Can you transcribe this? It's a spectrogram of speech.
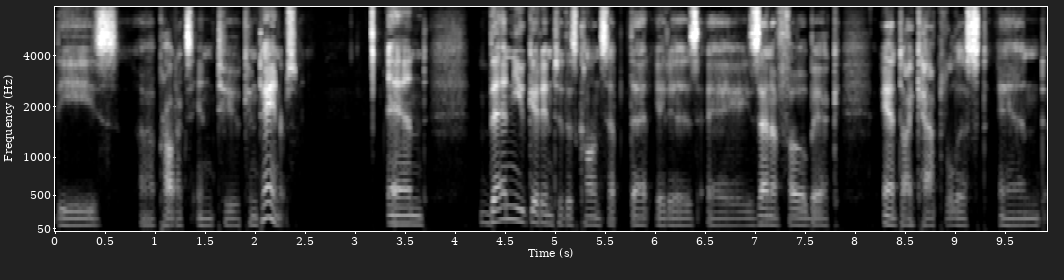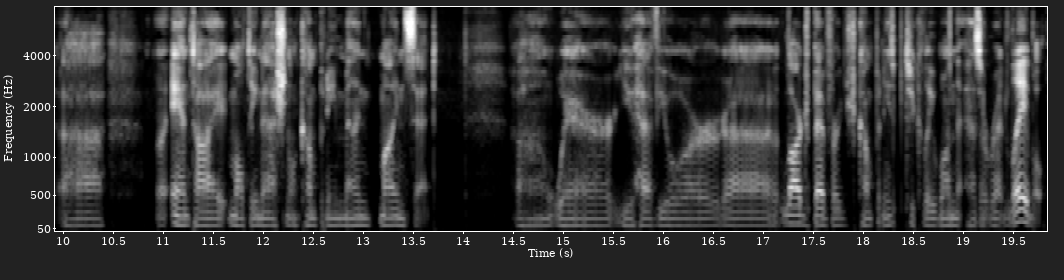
these uh, products into containers. And then you get into this concept that it is a xenophobic, anti capitalist, and uh, anti multinational company min- mindset. Uh, where you have your uh, large beverage companies, particularly one that has a red label,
